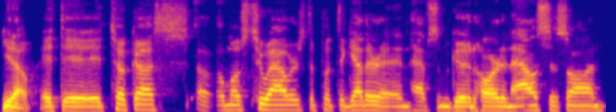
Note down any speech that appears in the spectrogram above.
you know, it it took us almost two hours to put together and have some good hard analysis on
